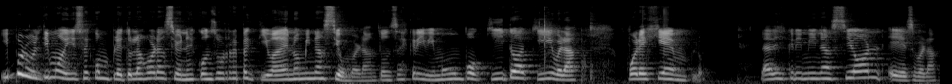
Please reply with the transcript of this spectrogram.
Y por último dice completo las oraciones con su respectiva denominación, ¿verdad? Entonces escribimos un poquito aquí, ¿verdad? Por ejemplo, la discriminación es, ¿verdad?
